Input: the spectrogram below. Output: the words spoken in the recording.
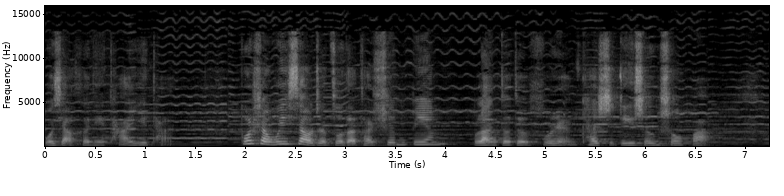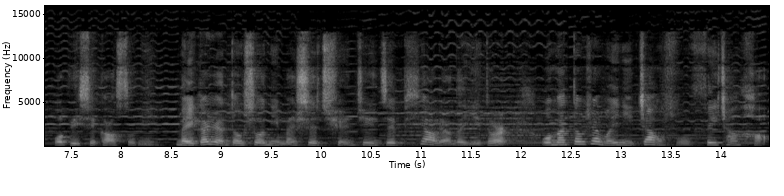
我想和你谈一谈。波莎微笑着坐到他身边。布兰德顿夫人开始低声说话：“我必须告诉你，每个人都说你们是全郡最漂亮的一对儿。我们都认为你丈夫非常好。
